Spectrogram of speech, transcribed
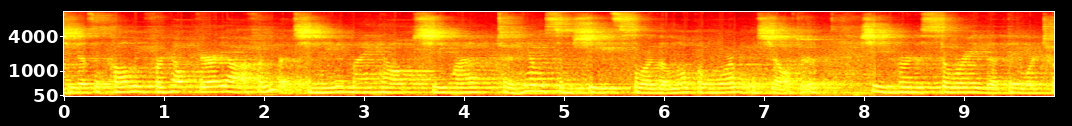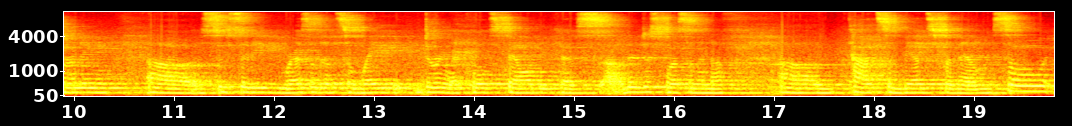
she doesn't call me for help very often, but she needed my help. She wanted to hem some sheets for the local warming shelter. She'd heard a story that they were turning uh, Sioux City residents away during a cold spell because uh, there just wasn't enough um, cots and beds for them. So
